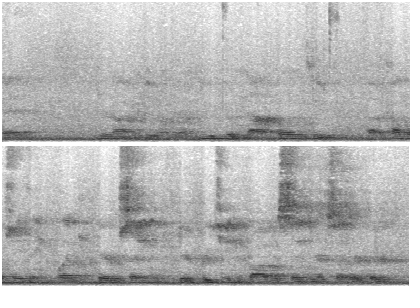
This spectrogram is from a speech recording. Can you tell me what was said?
and you're not going to do it on your own. You, are not going to uh, accomplish anything like they're saying, they're preaching, Bob has said etc. They're you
